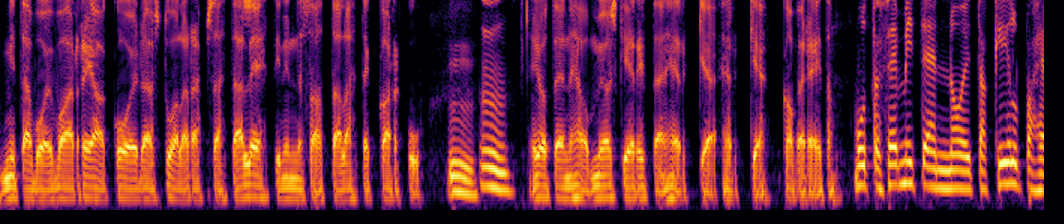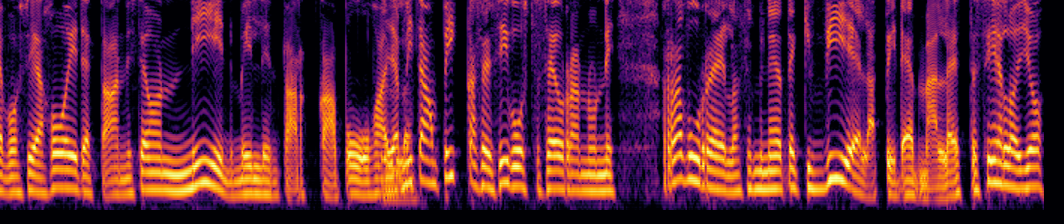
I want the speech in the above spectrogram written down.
mitä voi vaan reagoida. Jos tuolla räpsähtää lehti, niin ne saattaa lähteä karkuun. Mm. Joten he on myöskin erittäin herkkiä, herkkiä kavereita. Mutta se, miten noita kilpahevosia hoidetaan, niin se on niin millin tarkkaa puuhaa. Ja Kyllä. mitä on pikkasen sivusta seurannut, niin ravureilla se menee jotenkin vielä pidemmälle. Että siellä on jo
